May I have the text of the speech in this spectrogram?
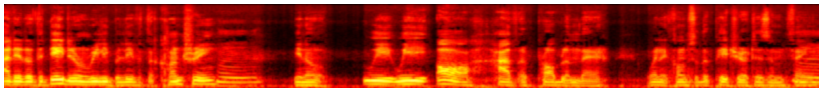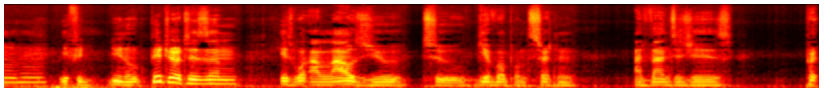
at the end of the day, they don't really believe in the country. You know, we we all have a problem there. When it comes to the patriotism thing. Mm-hmm. If you you know, patriotism is what allows you to give up on certain advantages, per,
